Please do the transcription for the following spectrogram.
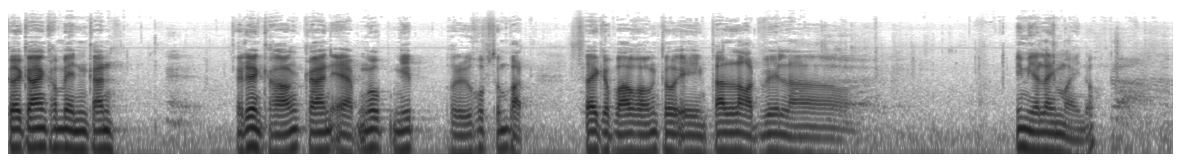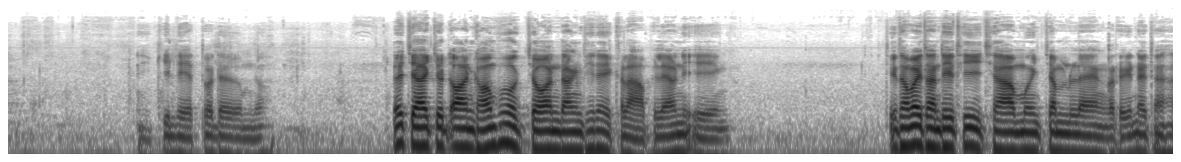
เกิดการคอมเมนต์กัน เรื่องของการแอบงบงิบหรือฮุบสมบัติ ใส่กระเป๋าของตัวเองตลอดเวลา ไม่มีอะไรใหม่เนาะกิเลสตัวเดิมเนาะและจากจุดอ่อนของพวกจรดังที่ได้กล่าวไปแล้วนี่เอง จึงทำให้ทันทีที่ชาวเมืองจำแรงหรือในายทห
